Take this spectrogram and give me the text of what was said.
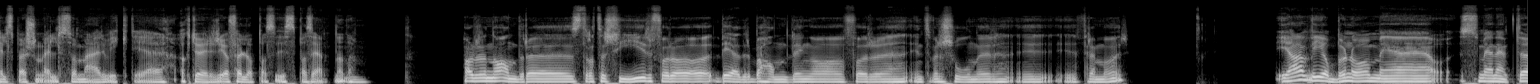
helsepersonell som er viktige aktører i å følge opp disse pasientene. Da. Har dere noen andre strategier for å bedre behandling og for eh, intervensjoner i, i fremover? Ja, vi jobber nå med, som jeg nevnte,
